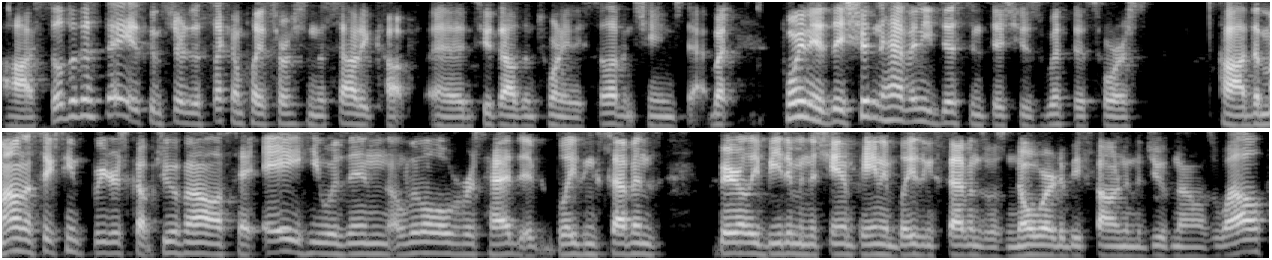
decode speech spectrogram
uh, still to this day is considered the second place horse in the Saudi Cup in 2020. They still haven't changed that. But point is, they shouldn't have any distance issues with this horse. Uh, the of the 16th Breeders' Cup Juvenile, I'll say, A, he was in a little over his head. Blazing Sevens barely beat him in the Champagne, and Blazing Sevens was nowhere to be found in the Juvenile as well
